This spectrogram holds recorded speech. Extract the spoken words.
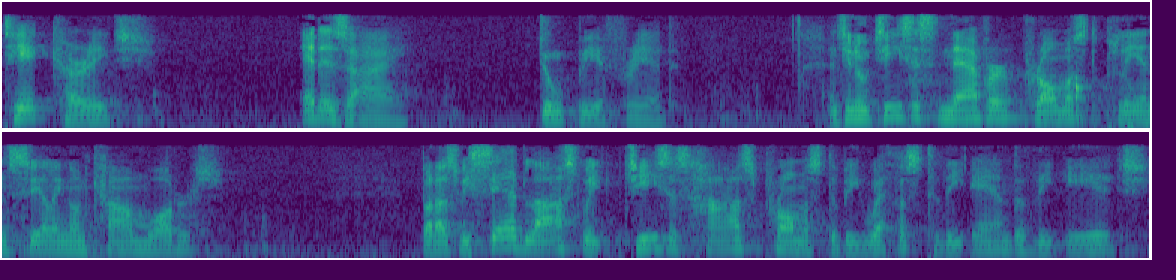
Take courage. It is I. Don't be afraid. And you know, Jesus never promised plain sailing on calm waters. But as we said last week, Jesus has promised to be with us to the end of the age.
